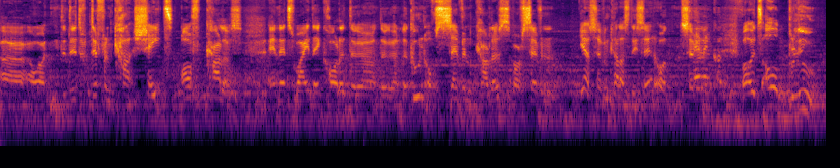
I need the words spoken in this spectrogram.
uh, or the, the different co- shades of colors, and that's why they call it the, the lagoon of seven colors or seven. Yeah, seven colors. They said, or seven. Seven colors. Well, it's all blue,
